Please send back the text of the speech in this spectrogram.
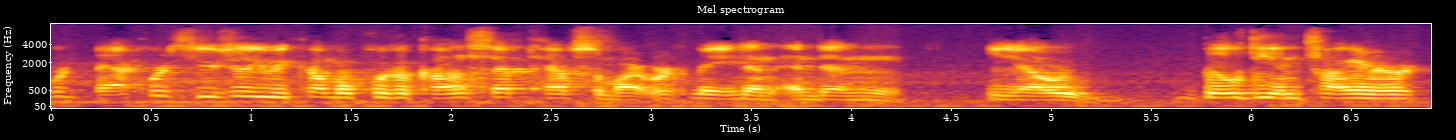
work backwards. Usually, we come up with a concept, have some artwork made, and, and then, you know, build the entire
